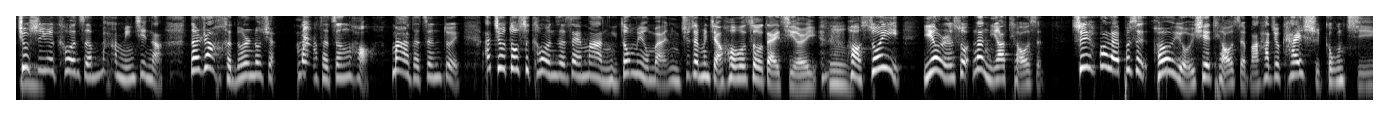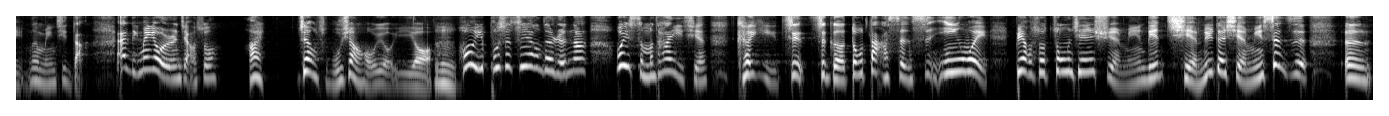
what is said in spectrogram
就是因为柯文哲骂民进党，那让很多人都觉得骂的真好，骂的真对啊，就都是柯文哲在骂你，都没有骂，你就在那边讲后后受代际而已。好，所以也有人说，那你要调整。所以后来不是侯友有一些调整嘛，他就开始攻击那个民进党。哎，里面又有人讲说，哎，这样子不像侯友谊哦，侯友谊不是这样的人呐、为什么他以前可以这这个都大胜？是因为不要说中间选民，连浅绿的选民，甚至嗯。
